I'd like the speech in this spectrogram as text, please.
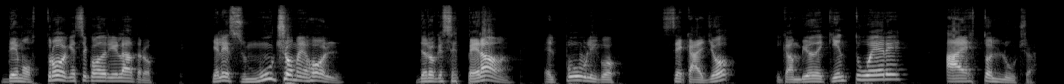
demostró en ese cuadrilátero que él es mucho mejor de lo que se esperaban, el público se cayó Y cambió de quién tú eres a esto es lucha.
